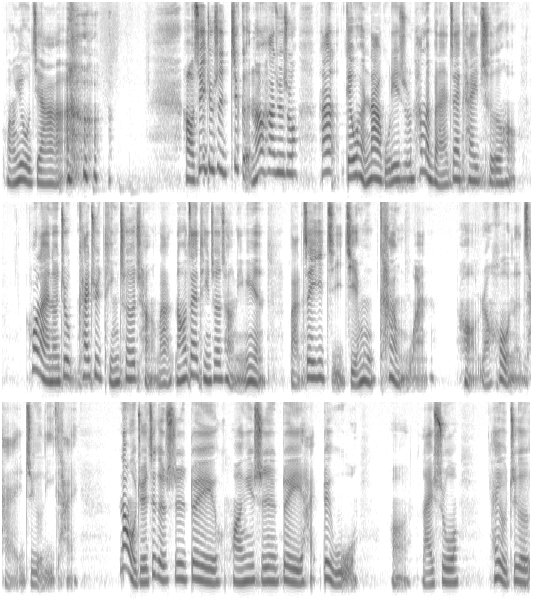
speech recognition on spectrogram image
黄宥嘉啊。好，所以就是这个，然后他就说，他给我很大的鼓励，是说他们本来在开车哈，后来呢就开去停车场嘛，然后在停车场里面把这一集节目看完，好，然后呢才这个离开。那我觉得这个是对黄医师对还对我啊来说，还有这个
